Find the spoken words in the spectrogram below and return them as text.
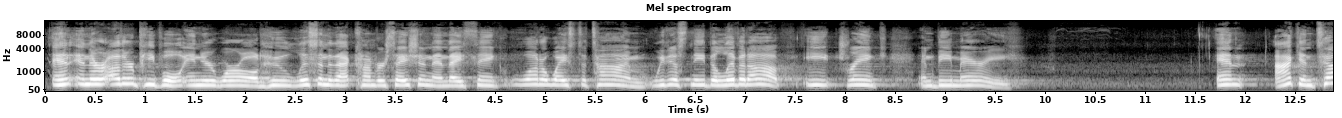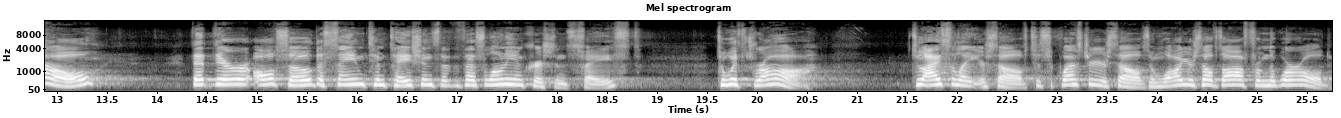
And, and there are other people in your world who listen to that conversation and they think, what a waste of time. We just need to live it up, eat, drink, and be merry. And I can tell that there are also the same temptations that the Thessalonian Christians faced to withdraw, to isolate yourselves, to sequester yourselves, and wall yourselves off from the world,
